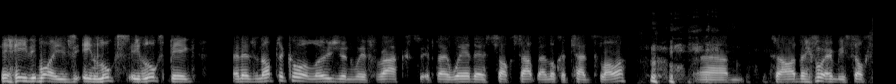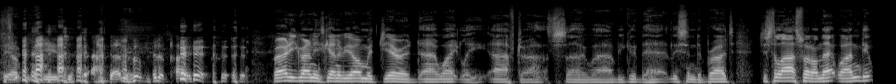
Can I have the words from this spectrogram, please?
Yeah, He, well, he's, he looks he looks big, and there's an optical illusion with rucks. If they wear their socks up, they look a tad slower. um, so I've been wearing my socks down for years just to add that little bit of pace. Brody Grundy's going to be on with Gerard uh, Whateley after us, so uh, it'll be good to ha- listen to Broads. Just the last one on that one. Did-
